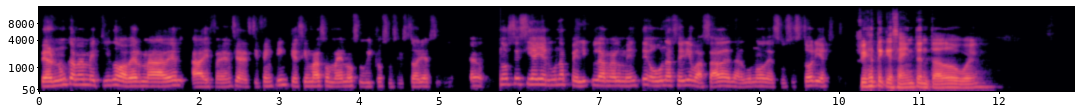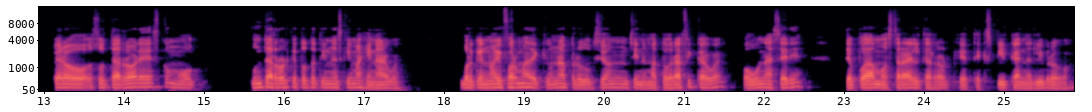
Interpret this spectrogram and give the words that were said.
pero nunca me he metido a ver nada de él, a diferencia de Stephen King, que sí más o menos ubico sus historias. No sé si hay alguna película realmente o una serie basada en alguno de sus historias. Fíjate que se ha intentado, güey, pero su terror es como un terror que tú te tienes que imaginar, güey. Porque no hay forma de que una producción cinematográfica, güey, o una serie te pueda mostrar el terror que te explica en el libro, güey.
